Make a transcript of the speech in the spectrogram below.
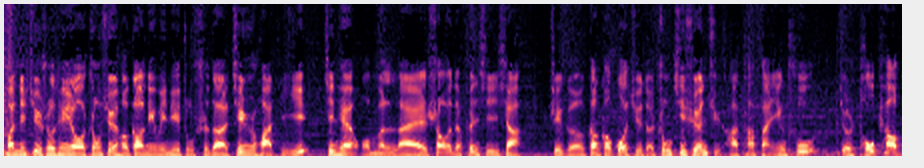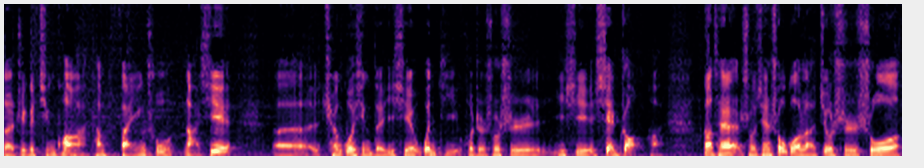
欢迎继续收听由钟讯和高宁为您主持的《今日话题》。今天我们来稍微的分析一下。这个刚刚过去的中期选举啊，它反映出就是投票的这个情况啊，它反映出哪些呃全国性的一些问题，或者说是一些现状啊。刚才首先说过了，就是说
